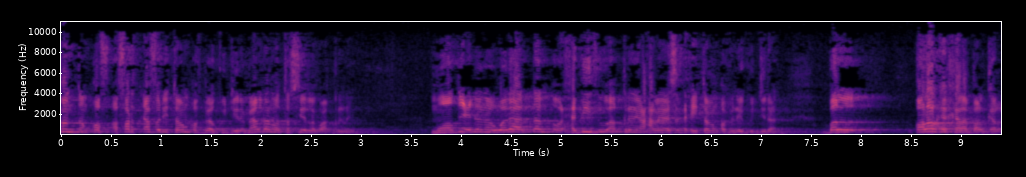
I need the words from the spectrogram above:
konton qof afar iyo toban qof baa ku jira. Meel dhan oo tafsiir lagu aqrinayo mawaadiicdanoo wadaad dhan oo xadiid uu aqrinaya waxa laga yaaba saddex iyo toban qof inay ku jiraan. Bal qolalka kale balgal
